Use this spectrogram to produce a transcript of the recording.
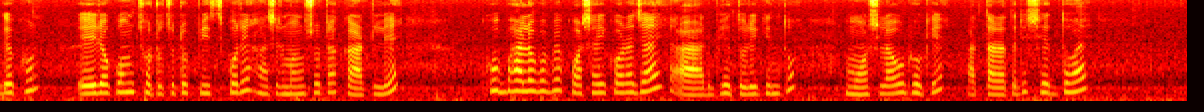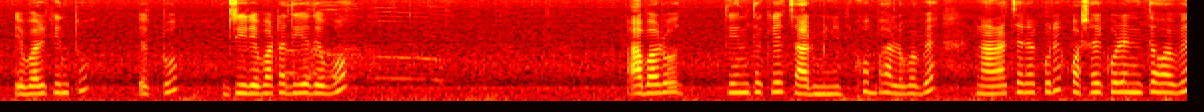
দেখুন এই রকম ছোট ছোট পিস করে হাঁসের মাংসটা কাটলে খুব ভালোভাবে কষাই করা যায় আর ভেতরে কিন্তু মশলাও ঢোকে আর তাড়াতাড়ি সেদ্ধ হয়। এবার কিন্তু একটু জিরে বাটা দিয়ে দেব। আবারও তিন থেকে চার মিনিট খুব ভালোভাবে নাড়াচাড়া করে কষাই করে নিতে হবে।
